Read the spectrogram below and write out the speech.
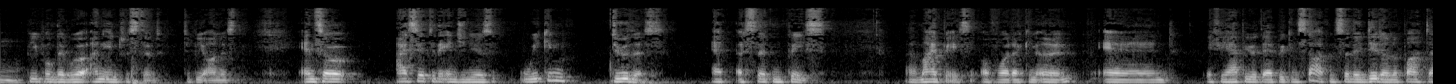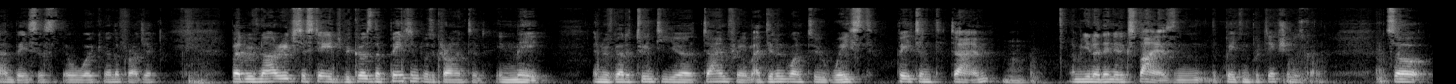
mm. people that were uninterested, to be honest. And so I said to the engineers, we can do this at a certain pace, uh, my pace of what I can earn, and if you're happy with that, we can start. And so they did on a part-time basis. They were working on the project, but we've now reached a stage because the patent was granted in May, and we've got a 20-year time frame. I didn't want to waste patent time. Mm. I mean, you know, then it expires and the patent protection is gone. So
